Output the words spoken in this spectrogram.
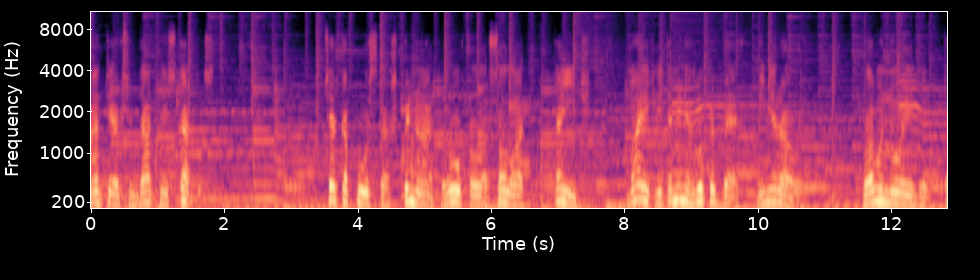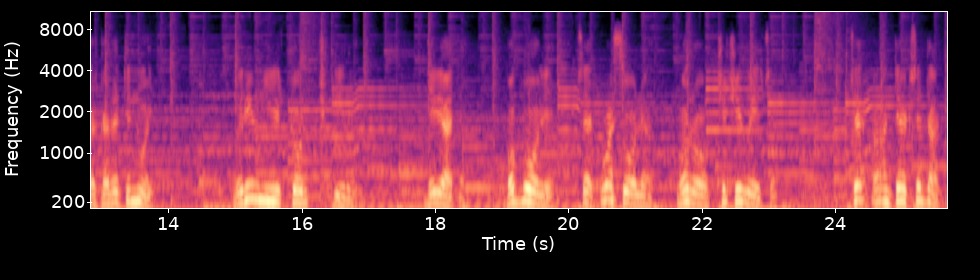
антиоксидантний статус. Це капуста, шпинат, рукола, салат та інші. Мають вітаміни групи В, мінерали, флавоноїди та каротиноїди. Вирівнюють тон шкіри. Дев'яте. Бобові це квасоля, горох, чечевиця. Це антиоксидант.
